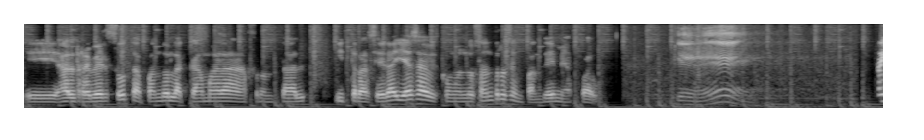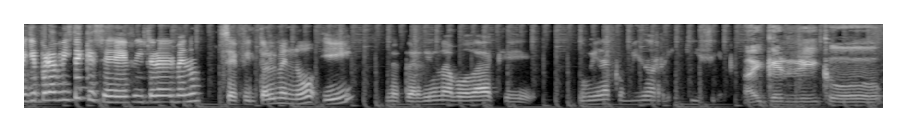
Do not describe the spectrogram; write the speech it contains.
eh, al reverso tapando la cámara frontal y trasera, ya sabes, como en los antros en pandemia, Pau. ¿Qué? Oye, pero viste que se filtró el menú. Se filtró el menú y me perdí una boda que hubiera comido riquísimo. ¡Ay, qué rico!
